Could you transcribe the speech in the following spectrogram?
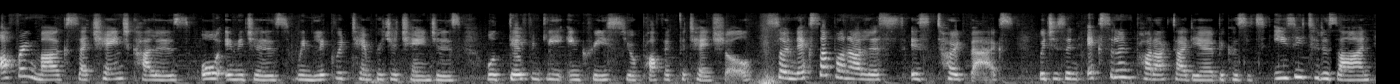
Offering mugs that change colors or images when liquid temperature changes will definitely increase your profit potential. So next up on our list is tote bags, which is an excellent product idea because it's easy to design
